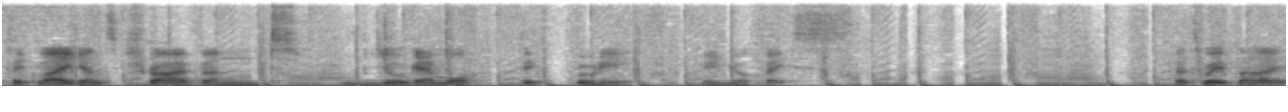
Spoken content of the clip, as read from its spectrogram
click like and subscribe, and you'll get more thick booty in your face. Let's wait. Bye.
